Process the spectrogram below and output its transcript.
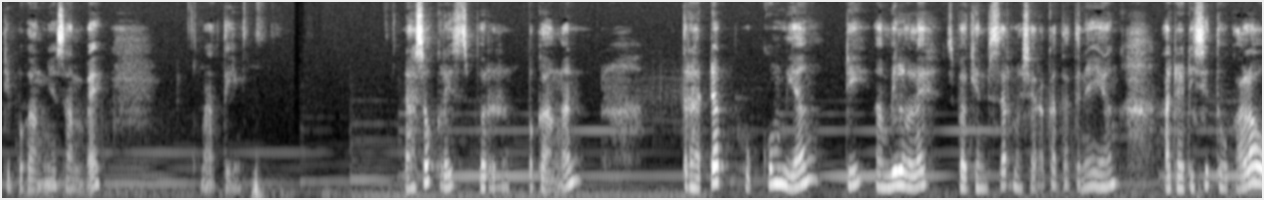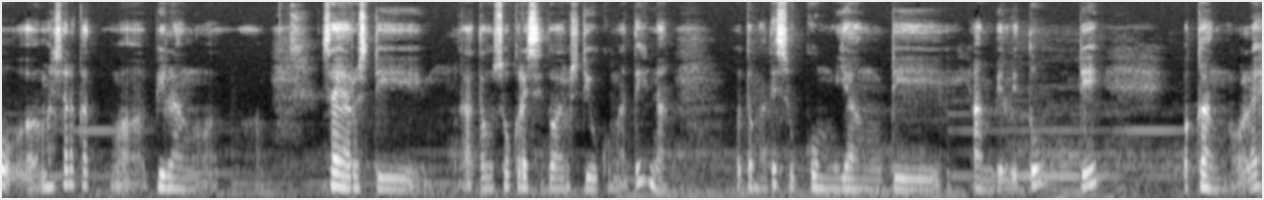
dipegangnya sampai mati. Nah, Socrates berpegangan terhadap hukum yang diambil oleh sebagian besar masyarakat Athena yang ada di situ. Kalau uh, masyarakat uh, bilang saya harus di atau Socrates itu harus dihukum mati, nah otomatis hukum yang diambil itu dipegang oleh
